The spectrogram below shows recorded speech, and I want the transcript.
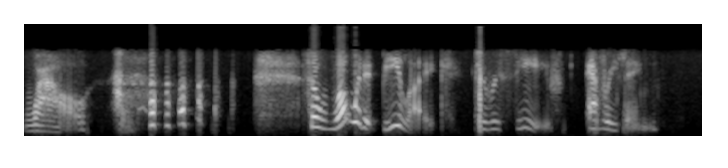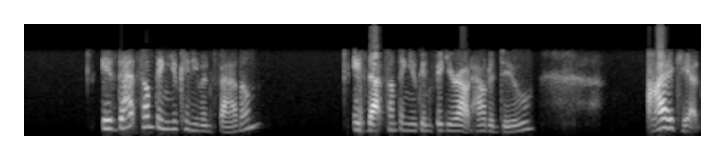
Wow. so, what would it be like to receive everything? Is that something you can even fathom? Is that something you can figure out how to do? I can't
